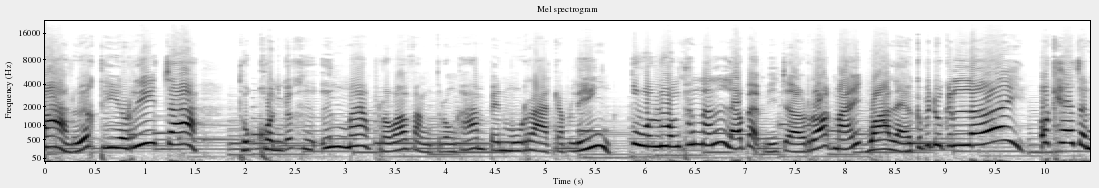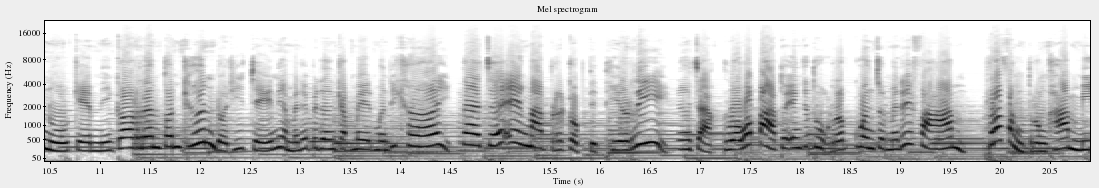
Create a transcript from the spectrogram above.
ป้าเลือกทีรี่จ้า ทุกคนก็คืออึ้งมากเพราะว่าฝั่งตรงข้ามเป็นมูราดกับลิง ตัวลวงทั้งนั้นแล้วแบบนี้จะรอดไหม ว่าแล้วก็ไปดูกันเลย โอเคจะหนูเกมนี้ก็เริ่มต้นขึ้น โดยที่เจ๊เนี่ยไม่ได้ไปเดินกับเมดเหมือนที่เคย แต่เจ๊เองมาประกบติดทีรี่ เนื่องจากกลัวว่าป่าตัวเองจะถูกรบกวนจนไม่ได้ฟาร์ม เพราะฝั่งตรงข้ามมี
